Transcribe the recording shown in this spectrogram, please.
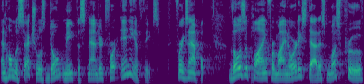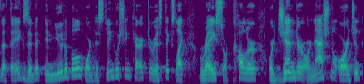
and homosexuals don't meet the standard for any of these. For example, those applying for minority status must prove that they exhibit immutable or distinguishing characteristics like race or color or gender or national origin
